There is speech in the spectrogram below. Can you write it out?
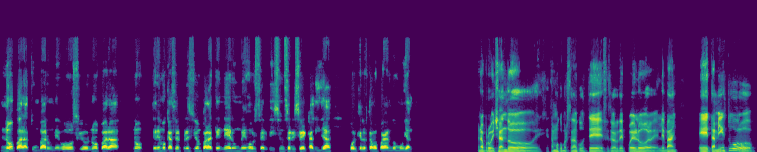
no para tumbar un negocio, no para... No, tenemos que hacer presión para tener un mejor servicio, un servicio de calidad, porque lo estamos pagando muy alto. Bueno, aprovechando que estamos conversando con usted, defensor del pueblo, eh, Levan, eh, también estuvo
